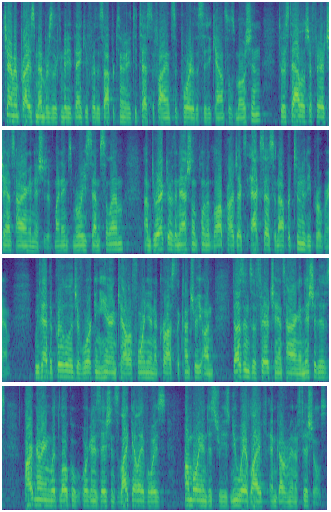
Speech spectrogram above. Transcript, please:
Chairman Price, members of the committee, thank you for this opportunity to testify in support of the City Council's motion to establish a fair chance hiring initiative. My name is Maurice Emsellem. I'm Director of the National Employment Law Project's Access and Opportunity Program. We've had the privilege of working here in California and across the country on dozens of fair chance hiring initiatives, partnering with local organizations like LA Voice, Homeboy Industries, New Way of Life, and government officials.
